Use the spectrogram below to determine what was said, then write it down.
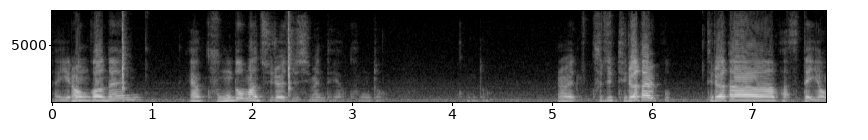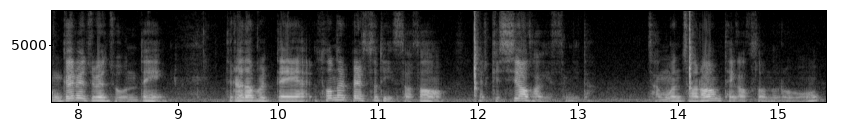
자 이런 거는 그냥 궁도만 줄여주시면 돼요. 궁도 궁도 굳이 들여다 들여다 봤을 때 연결해주면 좋은데 들여다 볼 때 손을 뺄 수도 있어서 이렇게 씌워 가겠습니다. 장문처럼 대각선으로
